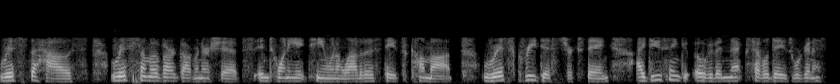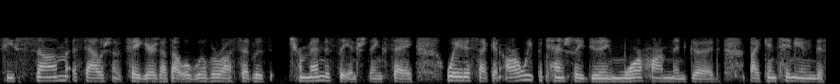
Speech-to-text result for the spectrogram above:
risk the House, risk some of our governorships in 2018 when a lot of those states come up, risk redistricting? I do think over the next several days we're going to see some establishment figures. I thought what Wilbur Ross said was tremendously interesting. Say, wait a second, are we potentially doing more harm than good by continuing this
